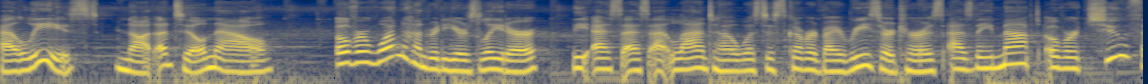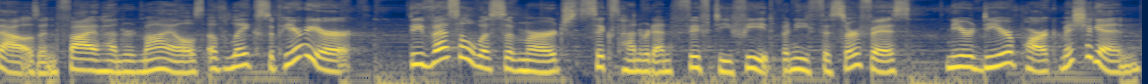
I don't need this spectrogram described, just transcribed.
At least, not until now. Over 100 years later, the SS Atlanta was discovered by researchers as they mapped over 2,500 miles of Lake Superior. The vessel was submerged 650 feet beneath the surface near Deer Park, Michigan.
